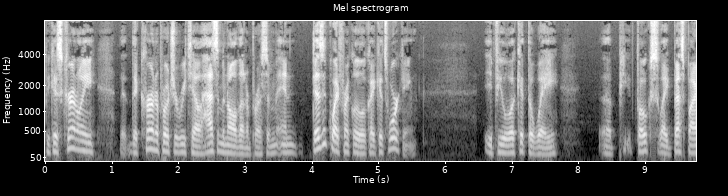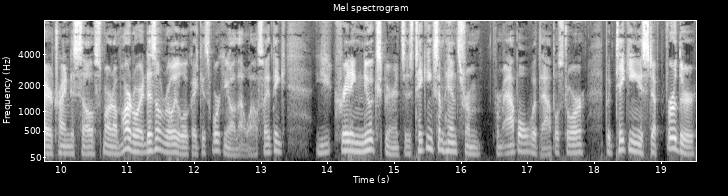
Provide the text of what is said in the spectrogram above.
because currently the current approach of retail hasn't been all that impressive and doesn't quite frankly look like it's working. If you look at the way uh, p- folks like Best Buy are trying to sell smart home hardware, it doesn't really look like it's working all that well. So I think you, creating new experiences, taking some hints from from Apple with the Apple Store, but taking a step further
